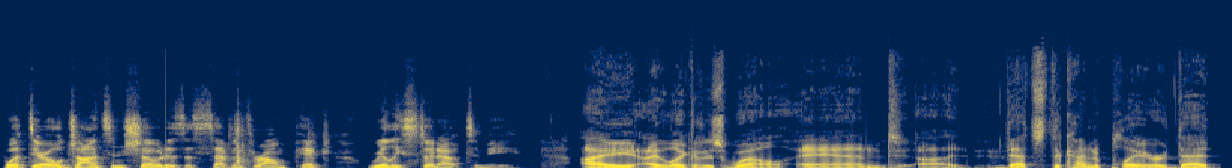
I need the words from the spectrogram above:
what Darryl Johnson showed as a seventh round pick really stood out to me. I, I like it as well. And uh, that's the kind of player that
